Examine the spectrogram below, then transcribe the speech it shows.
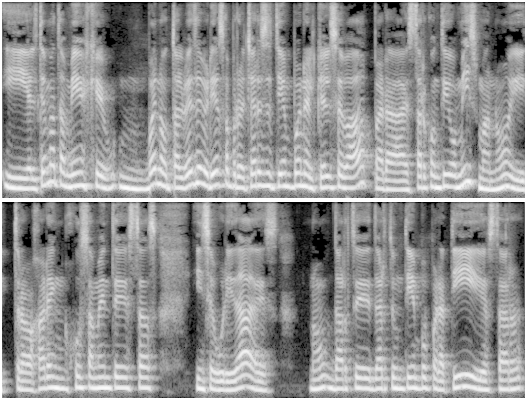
Y el tema también es que, mm, bueno, tal vez deberías aprovechar ese tiempo en el que él se va para estar contigo misma, ¿no? Y trabajar en justamente estas inseguridades. ¿no? Darte, darte un tiempo para ti y estar,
